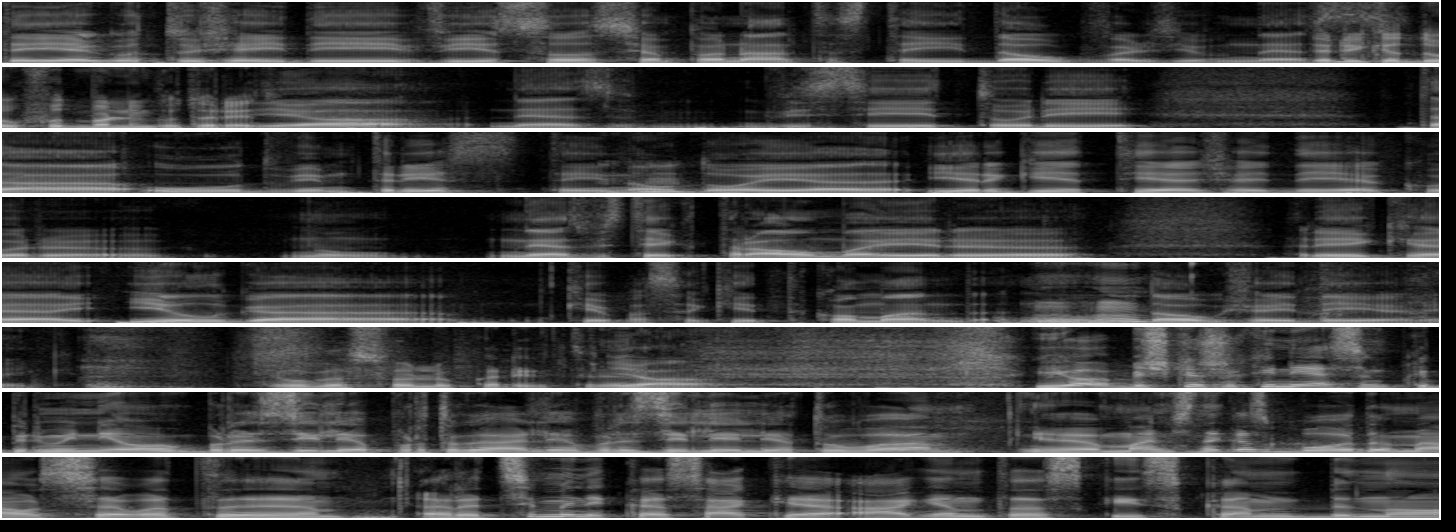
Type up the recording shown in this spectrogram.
Tai jeigu tu žaidži visos čempionatas, tai daug varžybų. Nes, Tai reikia daug futbolininkų turėti. Jo, nes visi turi tą U23, tai mhm. naudoja irgi tie žaidėjai, kur, nu, nes vis tiek trauma ir reikia ilgą, kaip pasakyti, komandą. Nu, mhm. Daug žaidėjų reikia. Ilgas soliuką reikia turėti. Jo. Jo, biškai šakinėsim, kaip ir minėjau, Brazilija, Portugalija, Brazilija, Lietuva. E, Man žinai, kas buvo įdomiausia, Vat, e, ar atsimeni, ką sakė agentas, kai skambino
